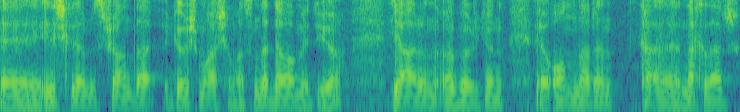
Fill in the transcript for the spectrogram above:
E, ilişkilerimiz şu anda görüşme aşamasında devam ediyor. Yarın öbür gün e, onların ne kadar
